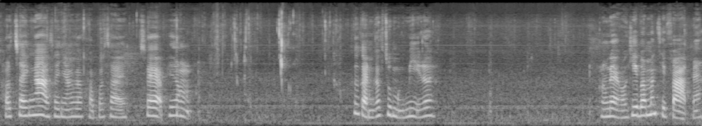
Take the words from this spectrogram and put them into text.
เขาใช้ง่าใส่ยังก็เขาบ่ใส่แซ่บพี่น้อง คือกันกับจุ่มหมึกหมี่เลย ครั้งแรกเขาคิดว่ามันสิฝาดนะ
